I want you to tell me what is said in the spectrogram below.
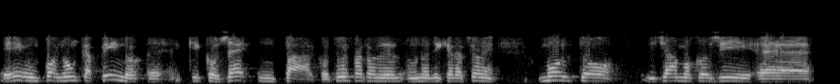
e un po' non capendo eh, che cos'è un parco. Tu hai fatto una, una dichiarazione molto diciamo così, eh,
